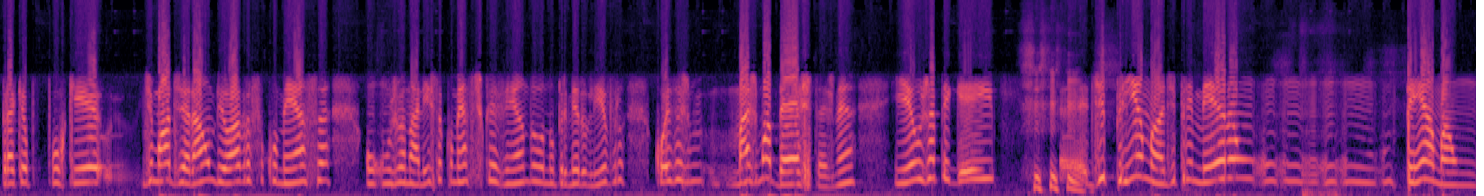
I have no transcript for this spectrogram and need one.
para que eu, porque de modo geral um biógrafo começa um, um jornalista começa escrevendo no primeiro livro coisas mais modestas né? E eu já peguei eh, de prima de primeira um- um- um tema um,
